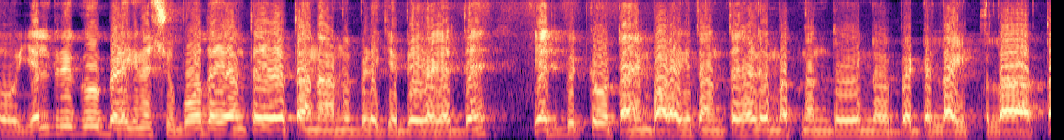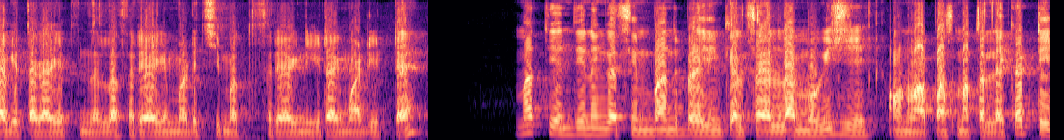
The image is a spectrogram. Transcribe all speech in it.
ಸೊ ಎಲ್ರಿಗೂ ಬೆಳಗಿನ ಶುಭೋದಯ ಅಂತ ಹೇಳ್ತಾ ನಾನು ಬೆಳಿಗ್ಗೆ ಬೇಗ ಎದ್ದೆ. ಎದ್ಬಿಟ್ಟು ಟೈಮ್ ಭಾಳ ಆಗಿತ್ತು ಅಂತ ಹೇಳಿ ಮತ್ತು ನಂದು ಏನು ಬೆಡ್ ಎಲ್ಲ ಇತ್ತಲ್ಲ, ಅತ್ತಾಗಿ ತಗಾಗಿತ್ತು ಅದನ್ನೆಲ್ಲ ಸರಿಯಾಗಿ ಮಡಚಿ ಮತ್ತು ಸರಿಯಾಗಿ ನೀಟಾಗಿ ಮಾಡಿಟ್ಟೆ. ಮತ್ತು ಎಂದಿನಂಗ ಸಿಂಬಂದ್ ಬೆಳಗಿನ ಕೆಲಸ ಎಲ್ಲ ಮುಗಿಸಿ ಅವ್ನು ವಾಪಸ್ ಮತ್ತಲ್ಲೇ ಕಟ್ಟಿ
